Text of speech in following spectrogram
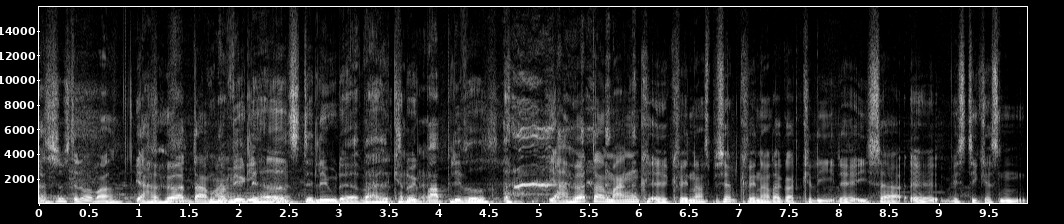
jeg synes, det var meget. Jeg har hørt, der er Hun har virkelig hadet det liv der. Hvad, kan du ikke bare blive ved? Jeg har hørt, der er mange øh, kvinder, specielt kvinder, der godt kan lide det, især øh, hvis de kan sådan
